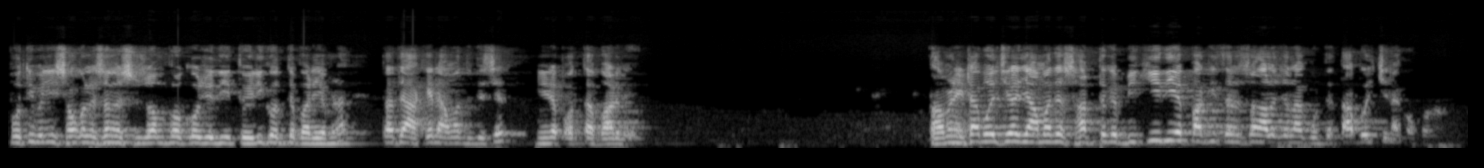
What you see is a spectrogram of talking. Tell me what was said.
প্রতিবেশী সকলের সঙ্গে সুসম্পর্ক যদি তৈরি করতে পারি আমরা, তাতে আখেরে আমাদের দেশের নিরাপত্তা বাড়বে। তার মানে এটা বলছি যে আমাদের স্বার্থকে বিকিয়ে দিয়ে পাকিস্তানের সঙ্গে আলোচনা করতে, তা বলছি না কখনো।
